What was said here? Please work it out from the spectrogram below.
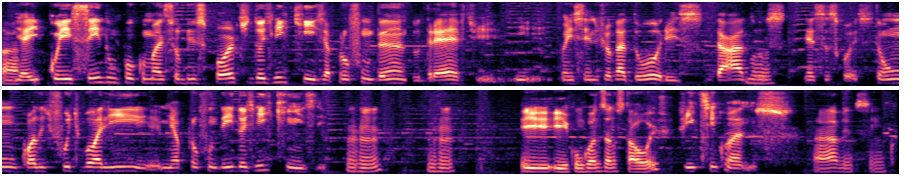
Tá. E aí conhecendo um pouco mais sobre o esporte 2015, aprofundando o draft e conhecendo jogadores, dados, uhum. essas coisas. Então, college football ali me aprofundei em 2015. Uhum. Uhum. E, e com quantos anos tá hoje? 25 anos. Ah, 25.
